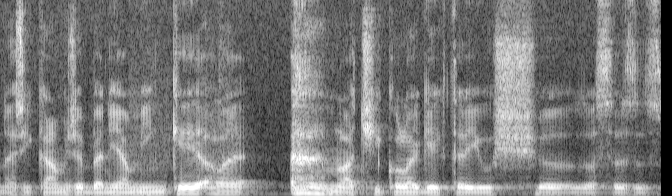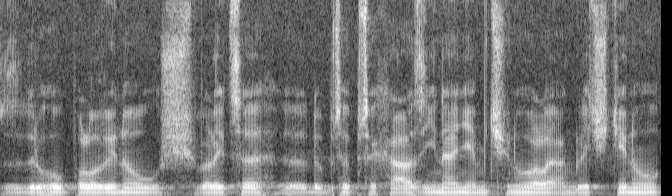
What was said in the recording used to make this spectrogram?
neříkám, že Benjamínky, ale mladší kolegy, který už e, zase s druhou polovinou už velice e, dobře přechází ne Němčinu, ale angličtinu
